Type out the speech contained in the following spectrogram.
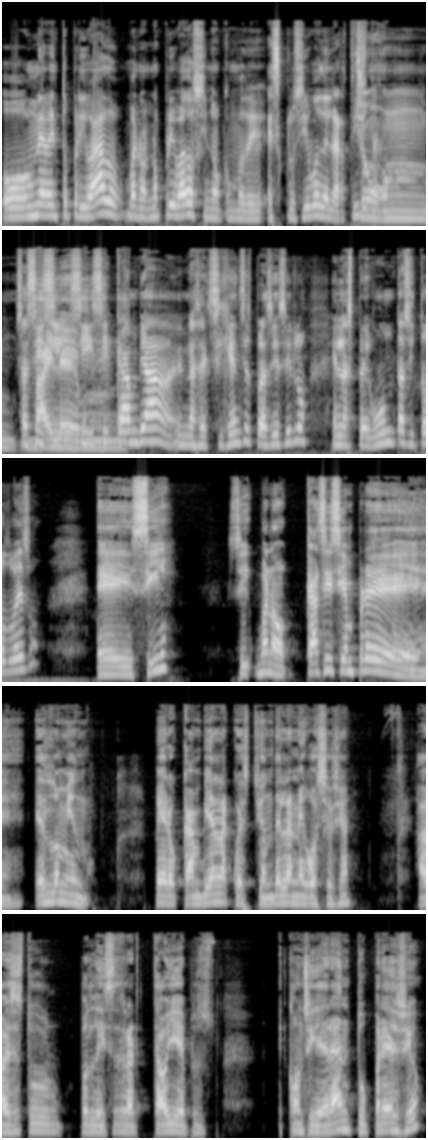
o un evento privado, bueno, no privado, sino como de exclusivo del artista. Sí, un O sea, sí, baile. sí, sí, sí cambia en las exigencias, por así decirlo, en las preguntas y todo eso. Eh, sí, sí. Bueno, casi siempre es lo mismo. Pero cambia en la cuestión de la negociación. A veces tú pues le dices al artista, oye, pues considera en tu precio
